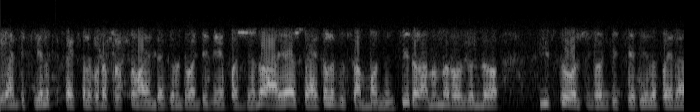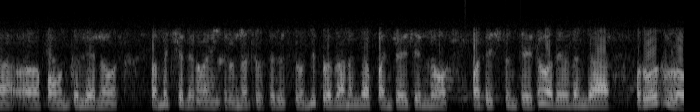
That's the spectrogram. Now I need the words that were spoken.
ఇలాంటి కీలక శాఖలు కూడా ప్రస్తుతం ఆయన దగ్గర ఉన్నటువంటి నేపథ్యంలో ఆయా శాఖలకు సంబంధించి రానున్న రోజుల్లో తీసుకోవాల్సినటువంటి చర్యలపైన పవన్ కళ్యాణ్ సమీక్ష నిర్వహించనున్నట్లు తెలుస్తుంది. ప్రధానంగా పంచాయతీలను పటిష్టం చేయడం అదేవిధంగా రోడ్లలో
